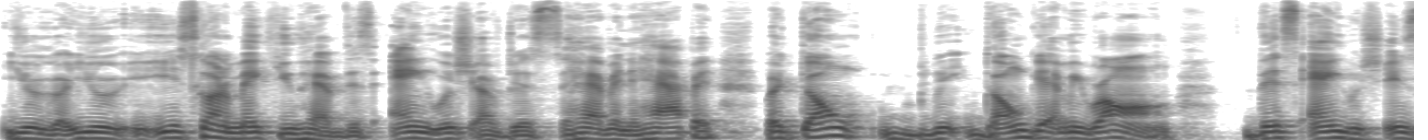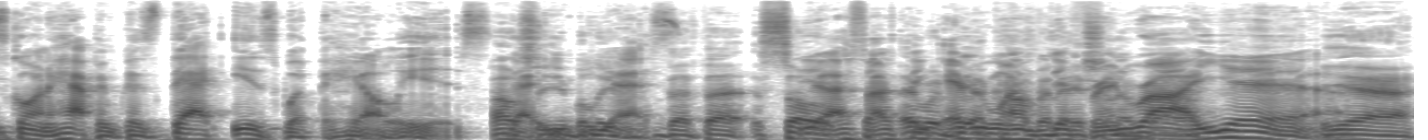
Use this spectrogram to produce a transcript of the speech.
you're you it's going to make you have this anguish of just having it happen but don't don't get me wrong this anguish is going to happen because that is what the hell is Oh, That- so you believe yes. that that so yeah so i it think would everyone's different right both. yeah Yeah.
